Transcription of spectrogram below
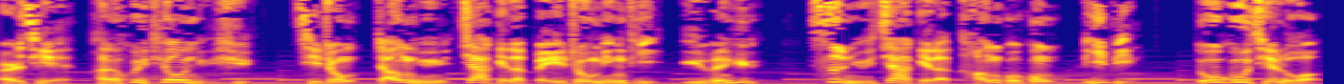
而且很会挑女婿。其中长女嫁给了北周明帝宇文毓，次女嫁给了唐国公李炳。独孤伽罗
